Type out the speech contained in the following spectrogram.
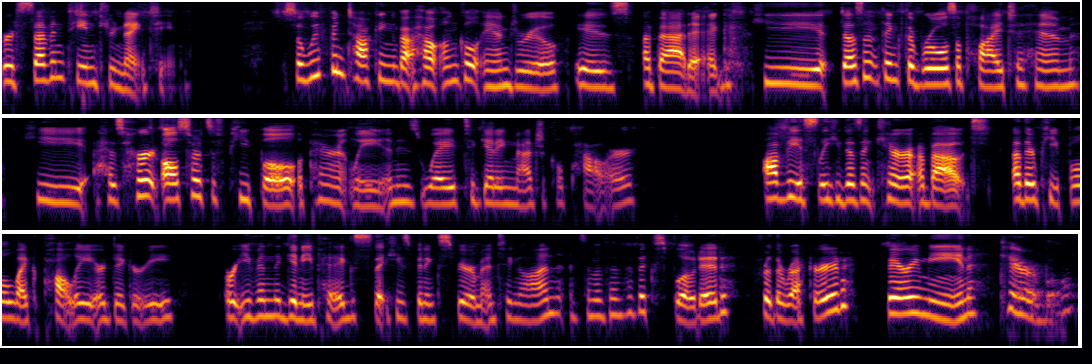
verse 17 through 19. So, we've been talking about how Uncle Andrew is a bad egg. He doesn't think the rules apply to him. He has hurt all sorts of people, apparently, in his way to getting magical power. Obviously, he doesn't care about other people like Polly or Diggory, or even the guinea pigs that he's been experimenting on, and some of them have exploded, for the record. Very mean. Terrible.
